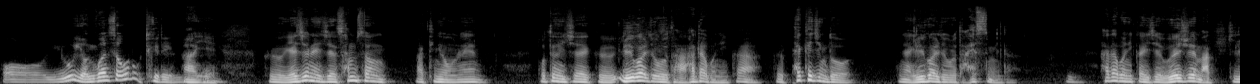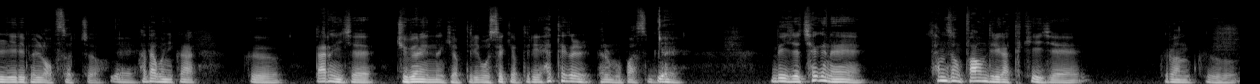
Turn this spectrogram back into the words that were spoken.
어, 이 연관성은 어떻게 되어 있나요? 아, 예. 그 예전에 이제 삼성 같은 경우는 보통 이제 그 일괄적으로 다 하다 보니까 그 패키징도 그냥 일괄적으로 다 했습니다. 음. 하다 보니까 이제 외주에 맡길 일이 별로 없었죠. 네. 하다 보니까 그 다른 이제 주변에 있는 기업들이 오색 기업들이 혜택을 별로 못 받습니다. 네. 근데 이제 최근에 삼성 파운드리가 특히 이제 그런 그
